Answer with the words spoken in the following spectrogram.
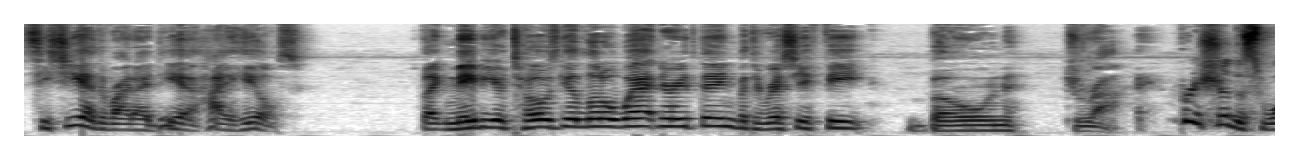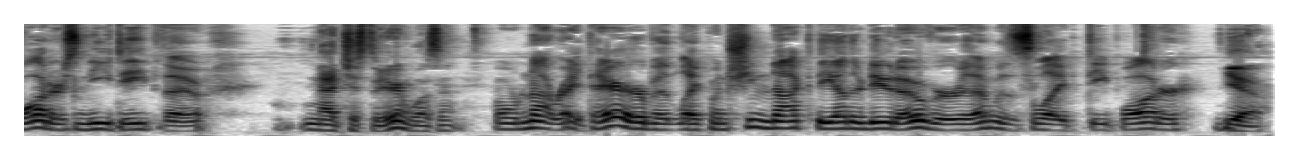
See, she had the right idea. High heels. Like maybe your toes get a little wet and everything, but the rest of your feet bone dry. Pretty sure this water's knee deep though. Not just there, it wasn't. Well, not right there, but like when she knocked the other dude over, that was like deep water. Yeah.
